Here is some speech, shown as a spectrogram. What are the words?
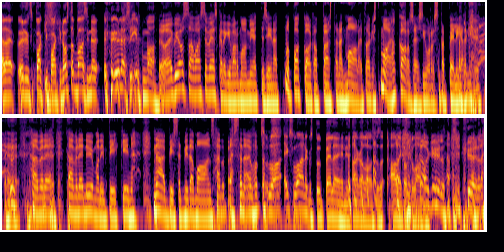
älä yritä pakki pakki. Nosta vaan sinne ylös ilmaan. Joo, kun jossain vaiheessa se veskarikin varmaan mietti siinä, että mun on pakko alkaa päästä näitä maaleja. että Oikeasti mä oon ihan karsees juuri sitä pelin jälkeen. tää, menee, tää menee Nymanin piikkiin nämä pistet, mitä mä oon ansainnut tässä näin. Mutta Sulla, eikö sulla aina, kun sä tulet peleihin, niin takaloosta se Alekon klava Joo, kyllä, kyllä.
